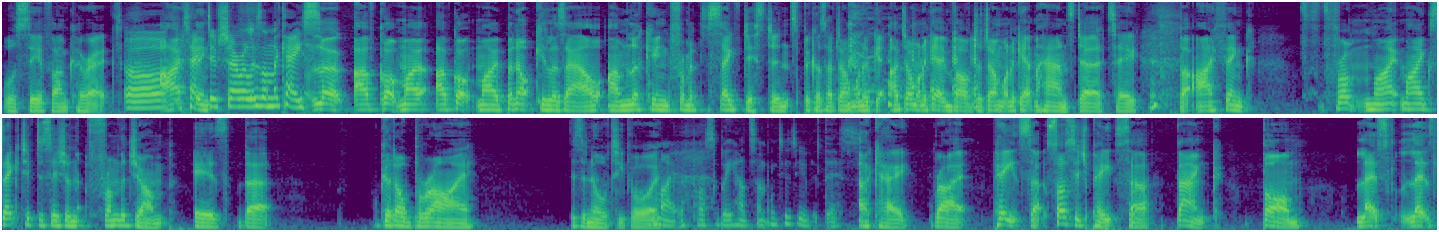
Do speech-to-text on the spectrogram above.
we'll see if I'm correct. Oh, I Detective think- Cheryl is on the case. Look, I've got my I've got my binoculars out. I'm looking from a safe distance because I don't want to get I don't want to get involved. I don't want to get my hands dirty. But I think from my my executive decision from the jump is that good old Bry is a naughty boy. Might have possibly had something to do with this. Okay, right. Pizza, sausage pizza, bank, bomb. Let's let's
